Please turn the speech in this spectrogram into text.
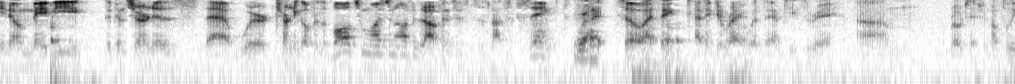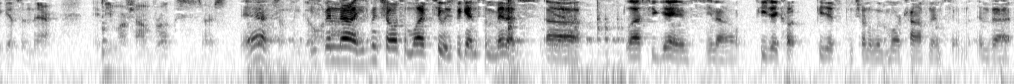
you know, maybe the concern is that we're turning over the ball too much in offense. The offense is not succinct. Right. So I think I think you're right with the MT3 um, rotation. Hopefully, he gets in there. Maybe MarShon Brooks starts Yeah, something going. he's been uh, he's been showing some life too. He's been getting some minutes uh, the last few games. You know, PJ PJ's been showing a little bit more confidence in, in that,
